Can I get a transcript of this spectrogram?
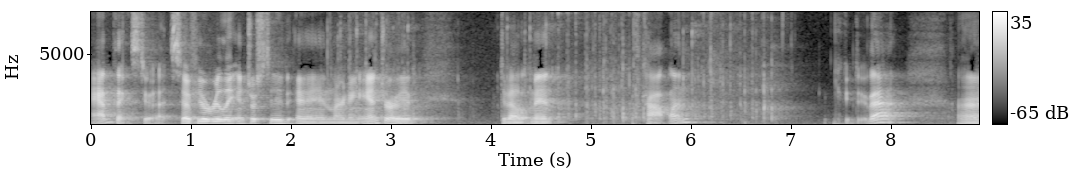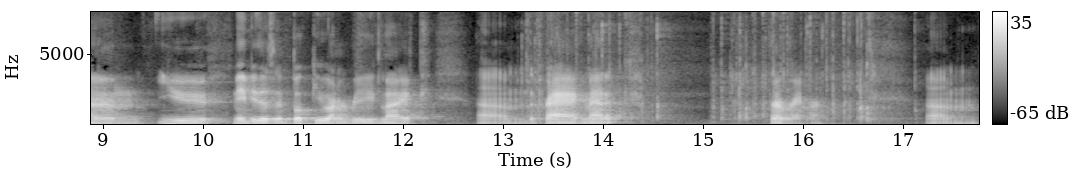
add things to it. So if you're really interested in learning Android development with Kotlin, you could do that. Um, you maybe there's a book you want to read like um, The Pragmatic Programmer. Um,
